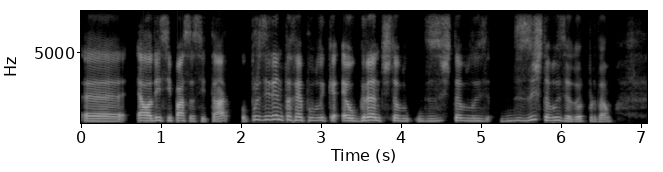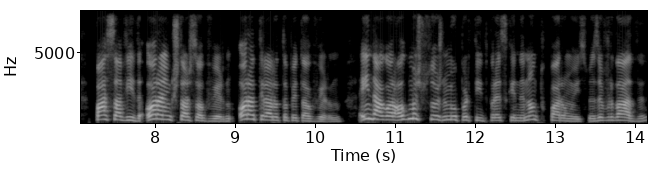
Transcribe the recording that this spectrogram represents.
Uh, ela disse, e passo a citar: o Presidente da República é o grande desestabiliz desestabilizador, perdão, passa a vida ora a encostar-se ao governo, ora a tirar o tapete ao governo. Ainda agora, algumas pessoas no meu partido parece que ainda não toparam isso, mas a verdade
